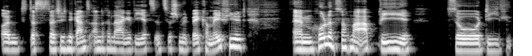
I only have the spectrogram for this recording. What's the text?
und das ist natürlich eine ganz andere Lage wie jetzt inzwischen mit Baker Mayfield. Ähm, hol uns nochmal ab, wie so die,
